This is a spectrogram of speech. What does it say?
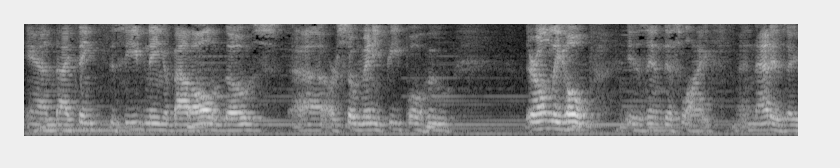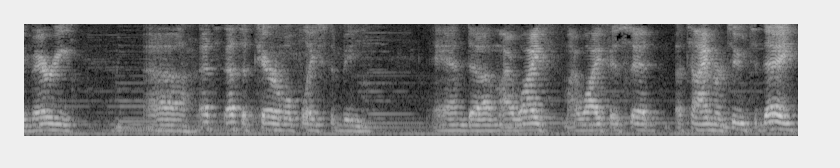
And I think this evening, about all of those, uh, are so many people who their only hope is in this life. And that is a very, uh, that's, that's a terrible place to be. And uh, my wife, my wife has said a time or two today.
